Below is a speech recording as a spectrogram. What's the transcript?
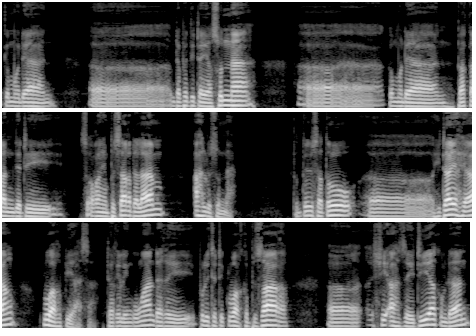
kemudian uh, mendapat hidayah sunnah, uh, kemudian bahkan menjadi seorang yang besar dalam ahlu sunnah. Tentu itu satu uh, hidayah yang luar biasa. Dari lingkungan, dari boleh jadi keluarga besar uh, Syiah Zaidiyah, kemudian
